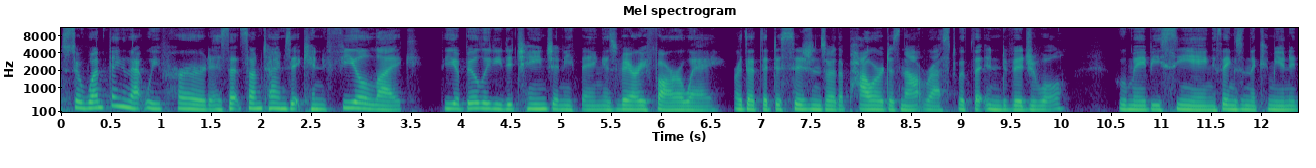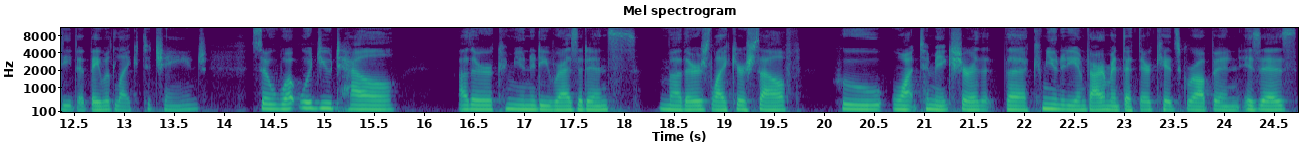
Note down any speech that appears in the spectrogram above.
So one thing that we've heard is that sometimes it can feel like the ability to change anything is very far away, or that the decisions or the power does not rest with the individual who may be seeing things in the community that they would like to change. So, what would you tell other community residents mothers like yourself who want to make sure that the community environment that their kids grow up in is as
